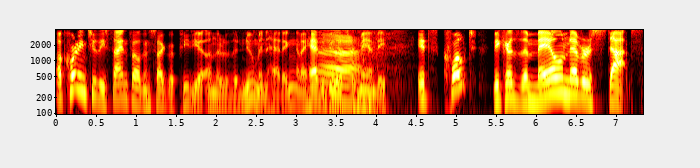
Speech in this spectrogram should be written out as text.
according to the seinfeld encyclopedia under the newman heading and i had to do this for Ah. mandy it's quote because the mail never stops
